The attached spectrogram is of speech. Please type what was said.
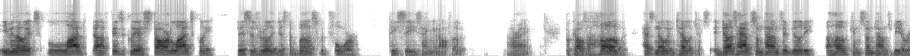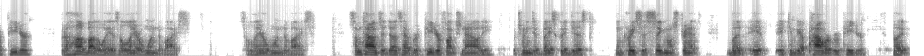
Even though it's log- uh, physically a star, logically, this is really just a bus with four PCs hanging off of it. All right. Because a hub has no intelligence. It does have sometimes the ability, a hub can sometimes be a repeater, but a hub, by the way, is a layer one device. It's a layer one device. Sometimes it does have repeater functionality, which means it basically just increases signal strength, but it, it can be a powered repeater. But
